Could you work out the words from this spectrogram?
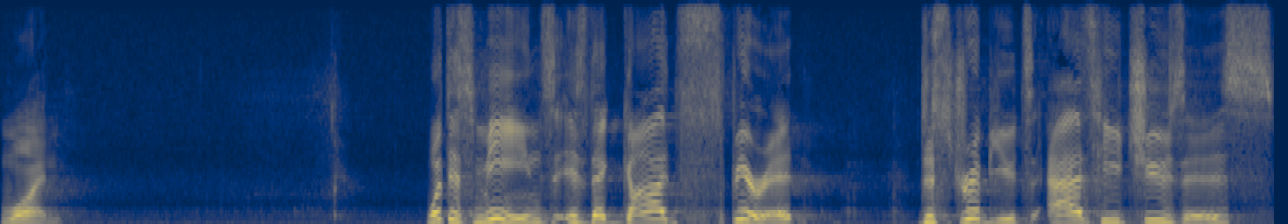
one. What this means is that God's Spirit distributes as He chooses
